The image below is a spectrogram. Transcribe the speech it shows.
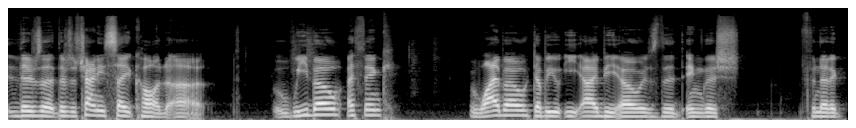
there's a there's a Chinese site called uh, Weibo, I think. Weibo, W E I B O is the English phonetic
